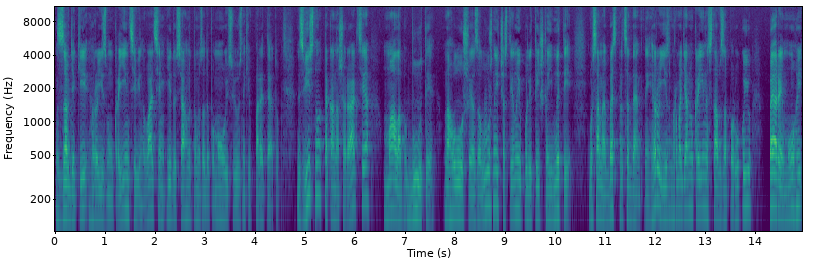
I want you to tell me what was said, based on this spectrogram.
завдяки героїзму українців, інноваціям і досягнутому за допомогою союзників паритету. Звісно, така наша реакція мала б бути, наголошує залужний частиною політичної мети, бо саме безпрецедентний героїзм громадян України став запорукою перемоги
